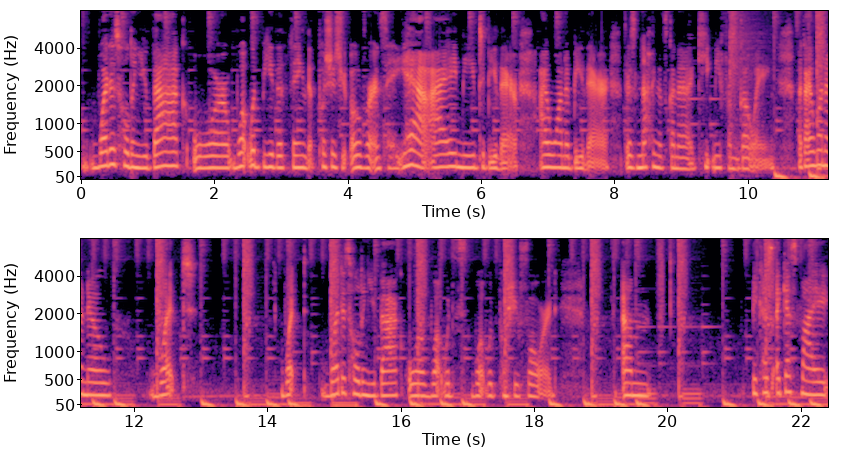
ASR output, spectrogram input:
what is holding you back or what would be the thing that pushes you over and say, yeah, I need to be there. I want to be there. There's nothing that's going to keep me from going. Like I want to know what what what is holding you back or what would what would push you forward. Um because I guess my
